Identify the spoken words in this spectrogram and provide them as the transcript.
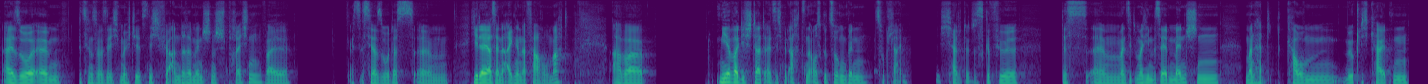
Also, ähm, beziehungsweise ich möchte jetzt nicht für andere Menschen sprechen, weil es ist ja so, dass ähm, jeder ja seine eigenen Erfahrungen macht. Aber mir war die Stadt, als ich mit 18 ausgezogen bin, zu klein. Ich hatte das Gefühl, dass ähm, man sieht immer dieselben Menschen, man hat kaum Möglichkeiten,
